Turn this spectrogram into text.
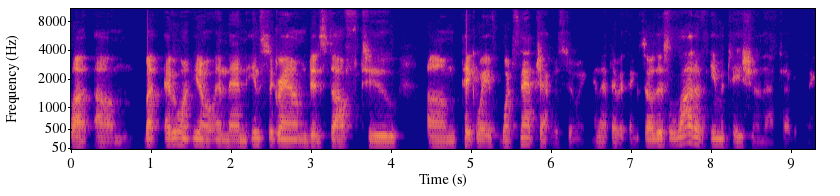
but um, but everyone you know, and then Instagram did stuff to um, take away what Snapchat was doing and that type of thing. So there's a lot of imitation and that type of thing.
